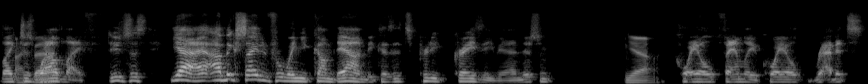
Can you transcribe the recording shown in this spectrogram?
Like I just bet. wildlife, dude. It's just yeah, I, I'm excited for when you come down because it's pretty crazy, man. There's some yeah. quail, family of quail, rabbits.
